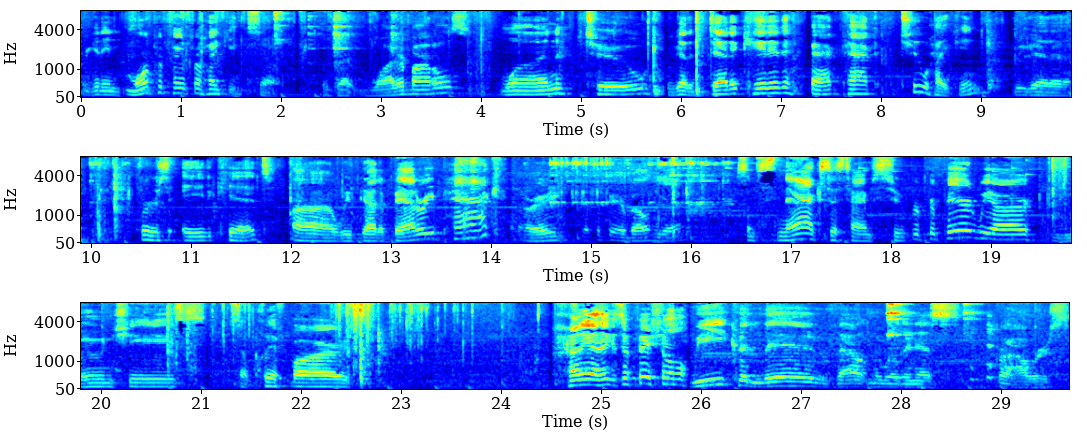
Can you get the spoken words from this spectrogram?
We're getting more prepared for hiking, so we've got water bottles, one, two. We've got a dedicated backpack to hiking. We got a first aid kit. Uh, we've got a battery pack. All right, got the bear belt, yeah. Some snacks this time. Super prepared we are. Moon cheese, some Clif Bars. Honey, I think it's official. We could live out in the wilderness for hours.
